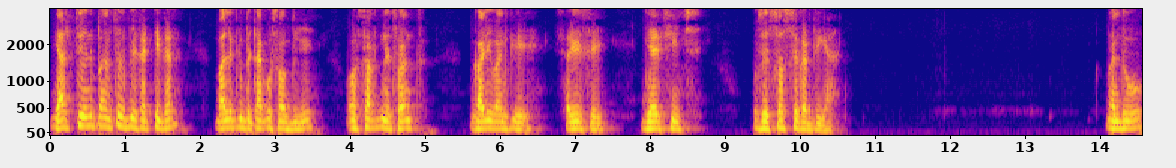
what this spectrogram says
यात्रियों ने पाँच सौ रुपये इकट्ठे कर बालक के पिता को सौंप दिए और सर्प ने तुरंत गाड़ी वाहन के शरीर से जहर खींच उसे स्वस्थ कर दिया। बंधुओं,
